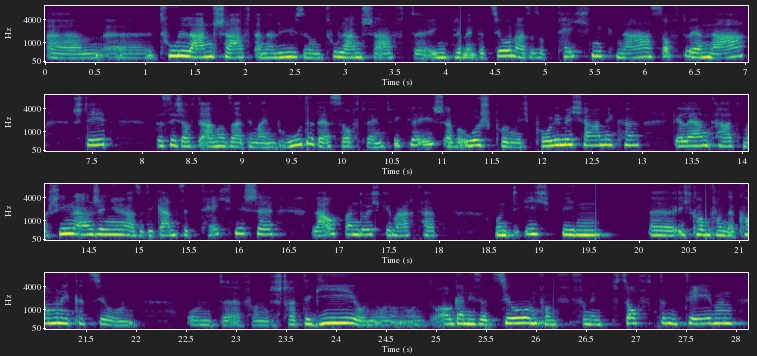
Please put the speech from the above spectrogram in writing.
ähm, äh, Tool-Landschaft, Analyse und Tool-Landschaft, äh, Implementation, also so techniknah, softwarenah steht. Das ist auf der anderen Seite mein Bruder, der Softwareentwickler ist, aber ursprünglich Polymechaniker gelernt hat, Maschineningenieur, also die ganze technische Laufbahn durchgemacht hat. Und ich bin, äh, ich komme von der Kommunikation und äh, von Strategie und, und, und Organisation, von, von den soften Themen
